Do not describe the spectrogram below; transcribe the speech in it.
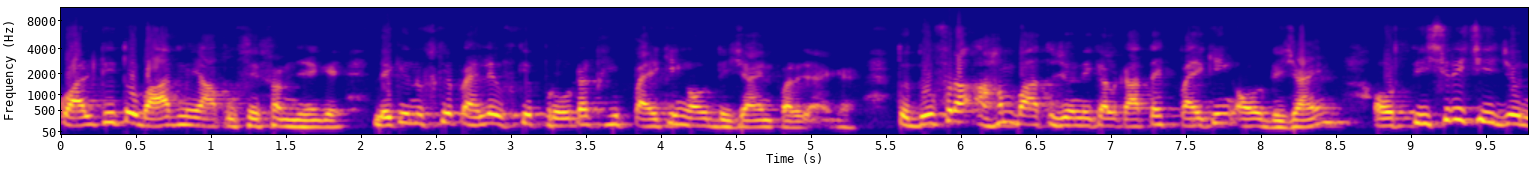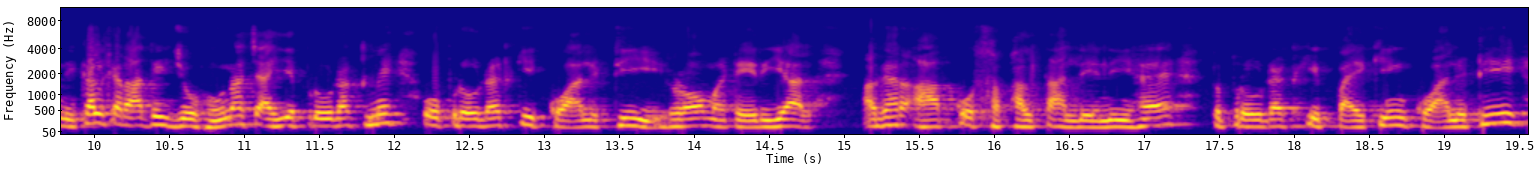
क्वालिटी तो बाद में आप उसे समझेंगे, लेकिन उसके पहले उसके प्रोडक्ट की पैकिंग और डिज़ाइन पर जाएँगे। तो दूसरा अहम बात जो निकल कर आते हैं पैकिंग और डिज़ाइन और तीसरी चीज़ जो निकल कर आती जो होना चाहिए प्रोडक्ट में, वो प्रोडक्ट की क्वालिटी रॉ मटेरियल अगर आपको सफलता लेनी है तो प्रोडक्ट की पैकिंग क्वालिटी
